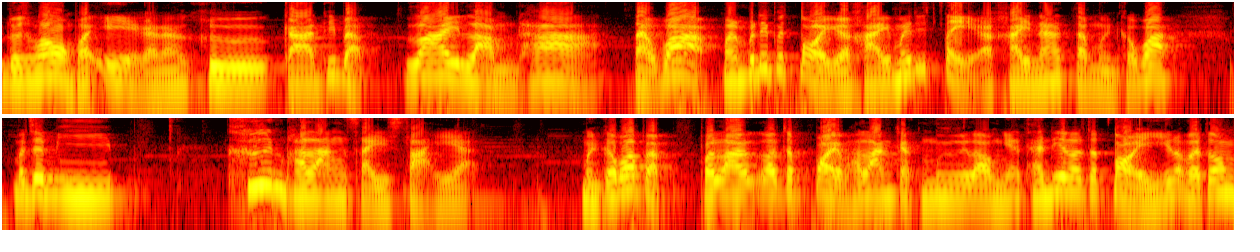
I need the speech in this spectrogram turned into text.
โดยเฉพาะของพระเอกนะคือการที่แบบไล่ลำท่า แต่ว่ามันไม่ได้ไปต่อยกับใครไม่ได้เตะกับใครนะ แต่เหมือนกับว่ามันจะมีคลื่นพลังใสๆอะเหมือนกับว่าแบบพอเราเราจะปล่อยพลังจากมือเราเงี้ยแทนที่เราจะต่อยอย่างนี้เราไปต้อง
